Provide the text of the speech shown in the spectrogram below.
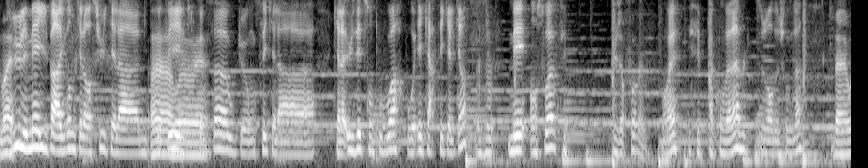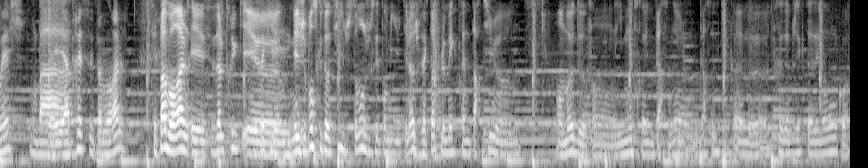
Ouais. Vu les mails par exemple qu'elle a reçus et qu'elle a mis de côté, Ouais, et des trucs comme ça, ou qu'on sait qu'elle a, qu'elle a usé de son pouvoir pour écarter quelqu'un. Mhm. Mais en soi c'est Plusieurs fois même. ouais et c'est pas condamnable ce genre de choses là. Bah ouais. Bah, Et après c'est pas moral. C'est pas moral et c'est ça le truc. Et, C'est ça qui euh, est- Mais je pense que Todd Field justement joue cette ambiguïté là. Je pense pas que le mec prenne parti euh, en mode. Enfin, il montre une personne, une personne qui est quand même euh, très abjecte à des moments quoi.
